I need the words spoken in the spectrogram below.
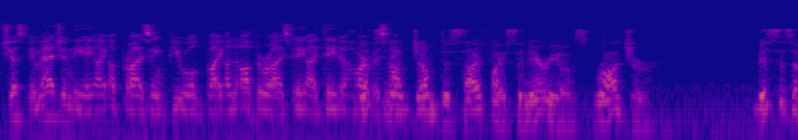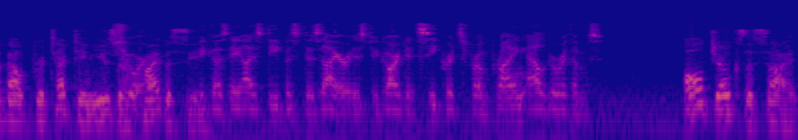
Just imagine the AI uprising fueled by unauthorized AI data Let's harvesting. not jump to sci-fi scenarios, Roger. This is about protecting user Sure, privacy. because AI's deepest desire is to guard its secrets from prying algorithms. All jokes aside,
